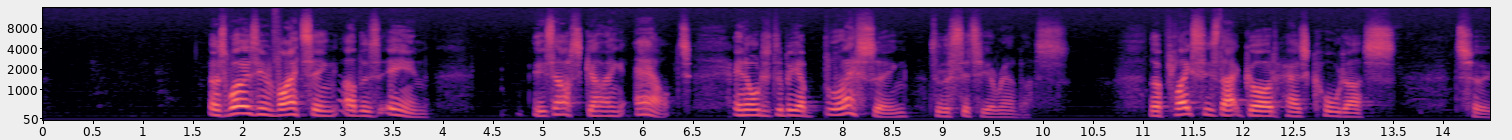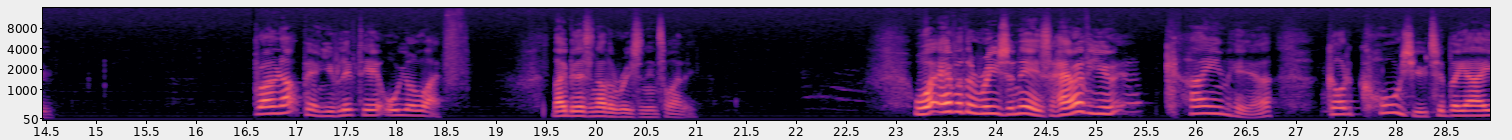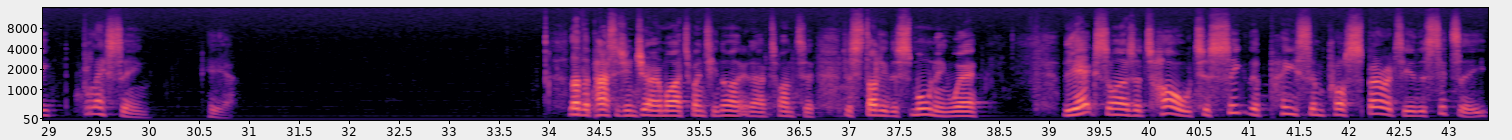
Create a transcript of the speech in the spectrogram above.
as well as inviting others in, is us going out in order to be a blessing to the city around us. The places that God has called us to. Grown up here and you've lived here all your life. Maybe there's another reason entirely. Whatever the reason is, however you came here, God calls you to be a blessing here. The passage in Jeremiah 29 that we don't have time to, to study this morning where the exiles are told to seek the peace and prosperity of the city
